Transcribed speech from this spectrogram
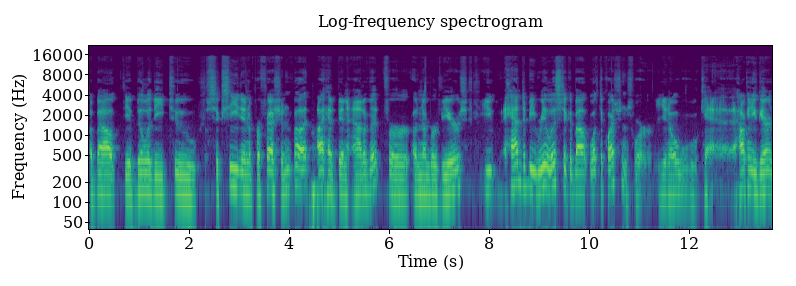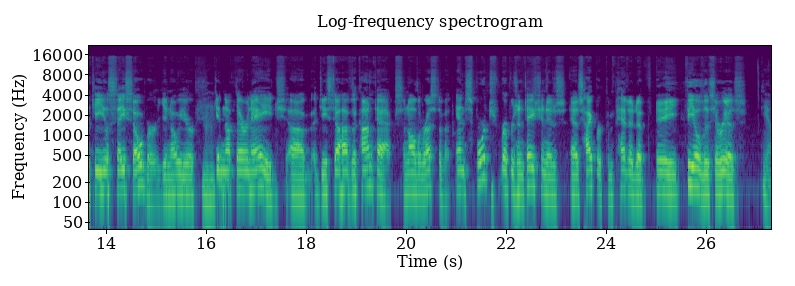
about the ability to succeed in a profession, but I had been out of it for a number of years. You had to be realistic about what the questions were. You know, how can you guarantee you'll stay sober? You know, you're mm-hmm. getting up there in age. Uh, do you still have the contacts and all the rest of it? And sports representation is as hyper competitive a field as there is yeah.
